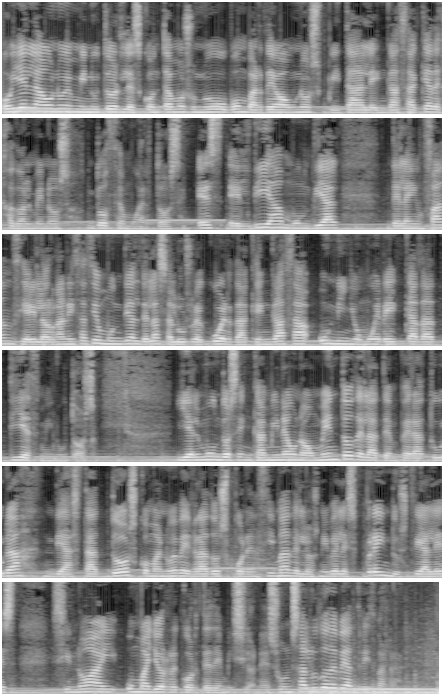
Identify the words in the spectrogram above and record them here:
Hoy en la ONU en minutos les contamos un nuevo bombardeo a un hospital en Gaza que ha dejado al menos 12 muertos. Es el Día Mundial de la Infancia y la Organización Mundial de la Salud recuerda que en Gaza un niño muere cada 10 minutos. Y el mundo se encamina a un aumento de la temperatura de hasta 2,9 grados por encima de los niveles preindustriales si no hay un mayor recorte de emisiones. Un saludo de Beatriz Barral.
